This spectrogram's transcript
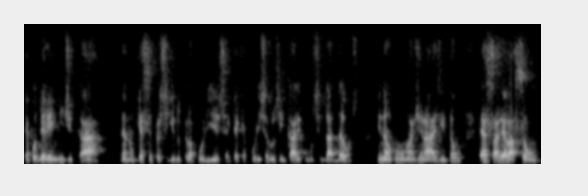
quer poder reivindicar, né? não quer ser perseguido pela polícia, quer que a polícia nos encare como cidadãos e não como marginais. Então, essa relação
